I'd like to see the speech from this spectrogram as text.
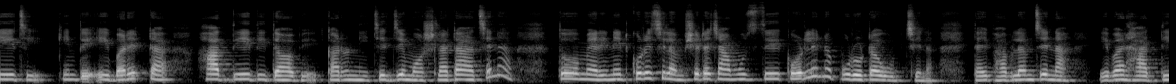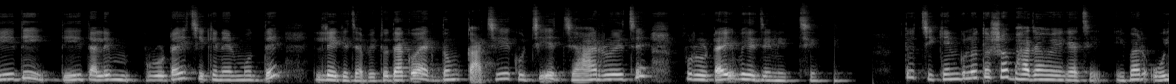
দিয়েছি, কিন্তু এবারেরটা হাত দিয়ে দিতে হবে, কারণ নিচের যে মশলাটা আছে না তো ম্যারিনেট করেছিলাম, সেটা চামচ দিয়ে করলে না পুরোটা উঠছে না। তাই ভাবলাম যে না, এবার হাত দিয়ে দিই, দিয়ে তাহলে পুরোটাই চিকেনের মধ্যে লেগে যাবে। তো দেখো একদম কাচিয়ে কুচিয়ে যা রয়েছে পুরোটাই ভেজে নিচ্ছি। তো চিকেনগুলো তো সব ভাজা হয়ে গেছে। এবার ওই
